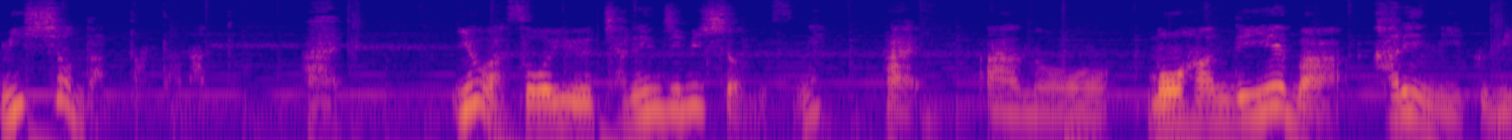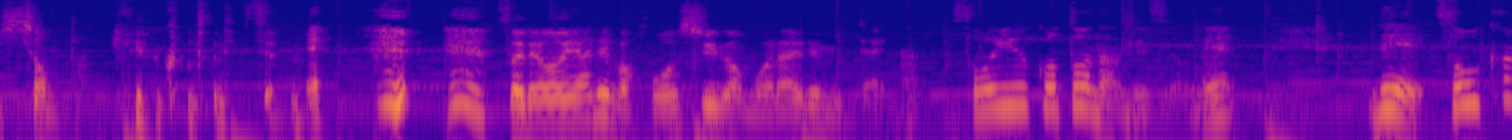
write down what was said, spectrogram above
ミッションだったんだなと。はい。要はそういうチャレンジミッションですね。はい。あの、モンハンで言えば、狩りに行くミッションということですよね。それをやれば報酬がもらえるみたいな、そういうことなんですよね。で、そう考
